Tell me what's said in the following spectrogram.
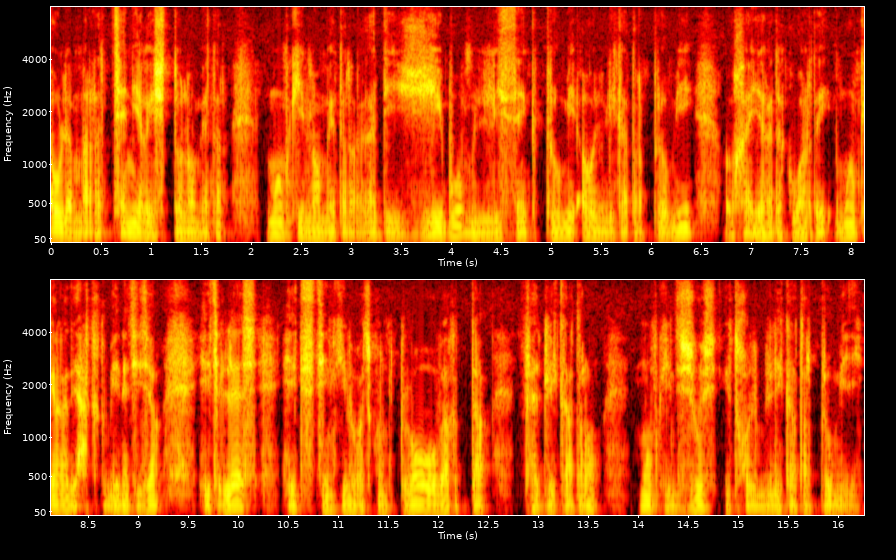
اولا المره الثانية غيشدو لوميتر ممكن لوميتر غادي يجيبو من les 5 premiers أو les 4 premiers. واخا هي هذاك واردي ممكن غادي يحقق به نتيجه حيت علاش؟ حيت 60 كيلو غتكون مطلوبه غدا في هاد لي 4 ممكن الجوج يدخل من لي 4 برومي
